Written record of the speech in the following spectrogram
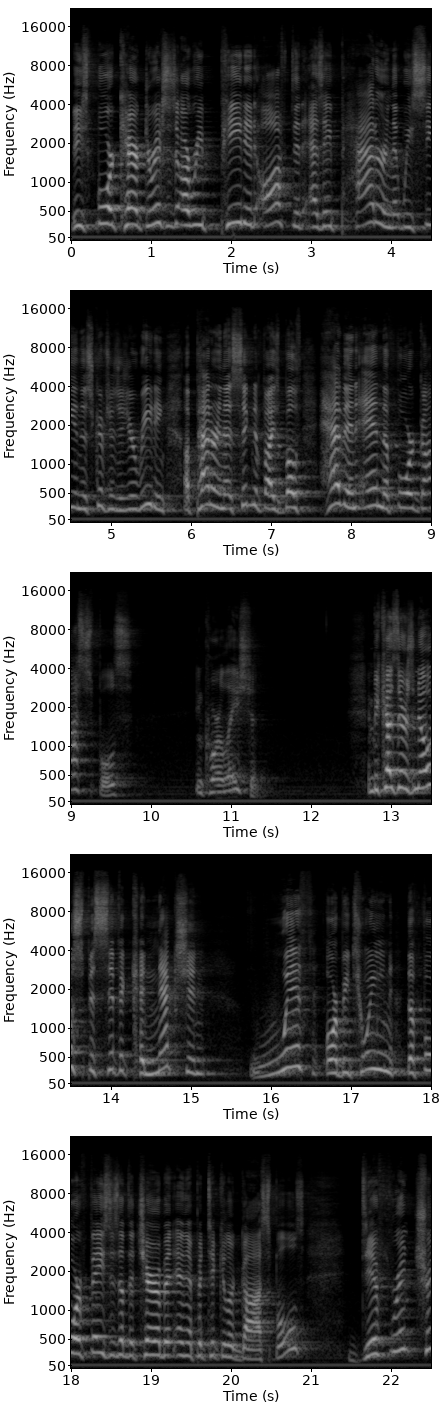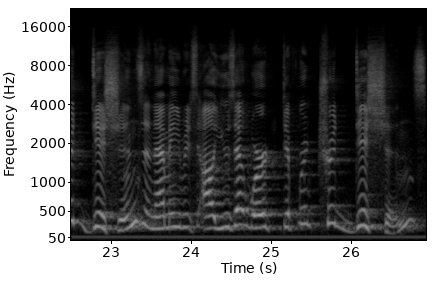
These four characteristics are repeated often as a pattern that we see in the scriptures as you're reading, a pattern that signifies both heaven and the four gospels in correlation. And because there's no specific connection with or between the four faces of the cherubim and the particular gospels, different traditions, and that means I'll use that word, different traditions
